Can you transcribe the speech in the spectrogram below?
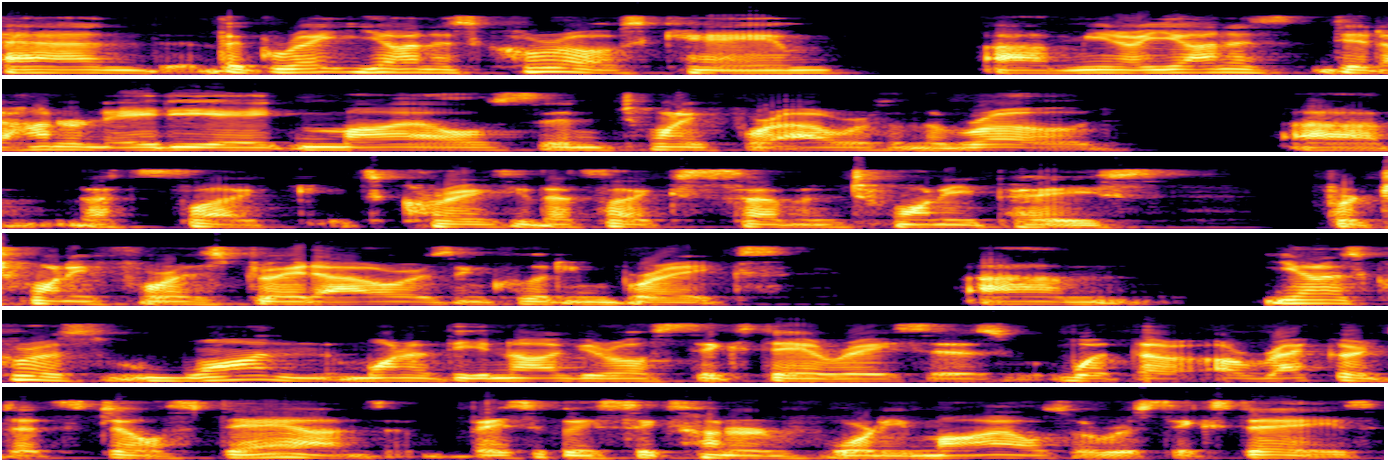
And the great Yiannis Kouros came. Um, you know, Yiannis did 188 miles in 24 hours on the road. Um, that's like it's crazy. That's like 720 pace for 24 straight hours, including breaks. Um, Yiannis Kouros won one of the inaugural six day races with a, a, record that still stands, basically 640 miles over six days.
